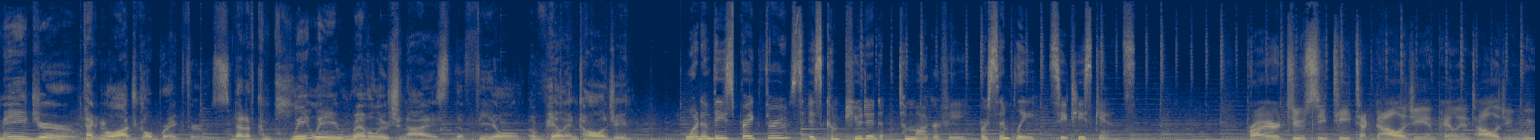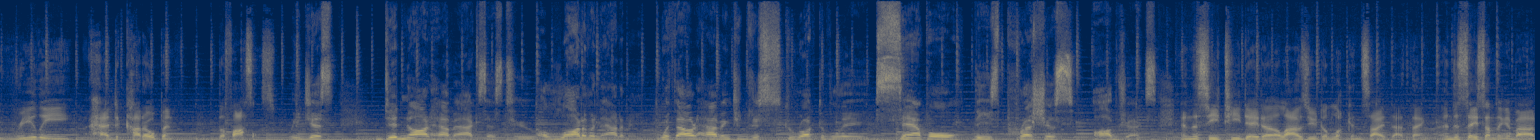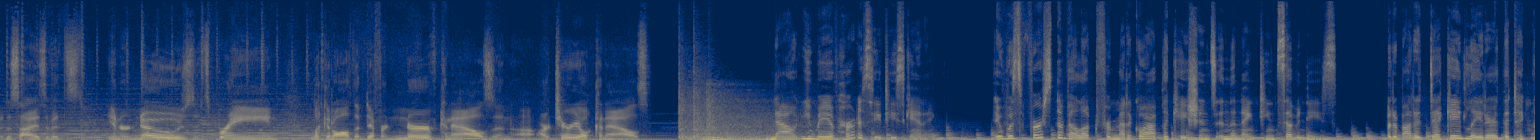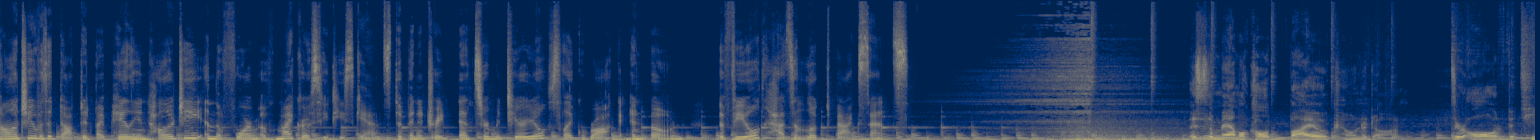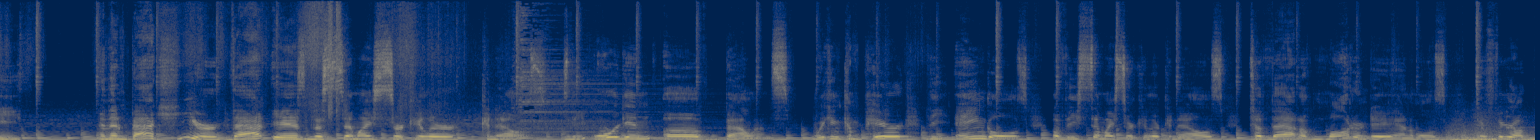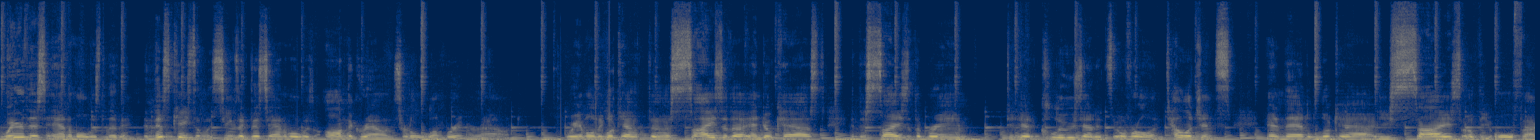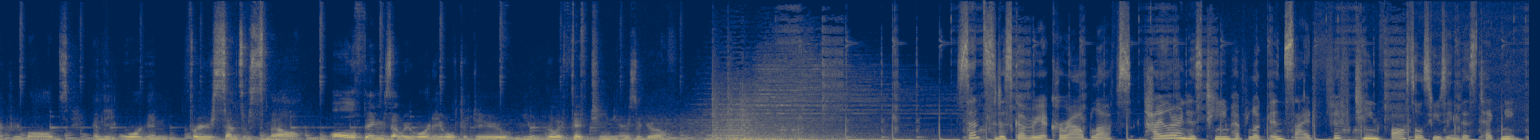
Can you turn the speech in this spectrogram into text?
major technological breakthroughs that have completely revolutionized the field of paleontology. One of these breakthroughs is computed tomography, or simply CT scans. Prior to CT technology and paleontology, we really had to cut open the fossils. We just did not have access to a lot of anatomy without having to destructively sample these precious objects. And the CT data allows you to look inside that thing and to say something about the size of its inner nose, its brain, look at all the different nerve canals and uh, arterial canals. Now, you may have heard of CT scanning. It was first developed for medical applications in the 1970s. But about a decade later, the technology was adopted by paleontology in the form of micro CT scans to penetrate denser materials like rock and bone. The field hasn't looked back since. This is a mammal called Baioconodon. These are all of the teeth and then back here, that is the semicircular canals, the organ of balance. We can compare the angles of these semicircular canals to that of modern day animals to figure out where this animal was living. In this case, it seems like this animal was on the ground, sort of lumbering around. We're able to look at the size of the endocast and the size of the brain to get clues at its overall intelligence, and then look at the size of the olfactory bulbs and the organ for your sense of smell. All things that we weren't able to do even really 15 years ago. Since the discovery at Corral Bluffs, Tyler and his team have looked inside 15 fossils using this technique,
